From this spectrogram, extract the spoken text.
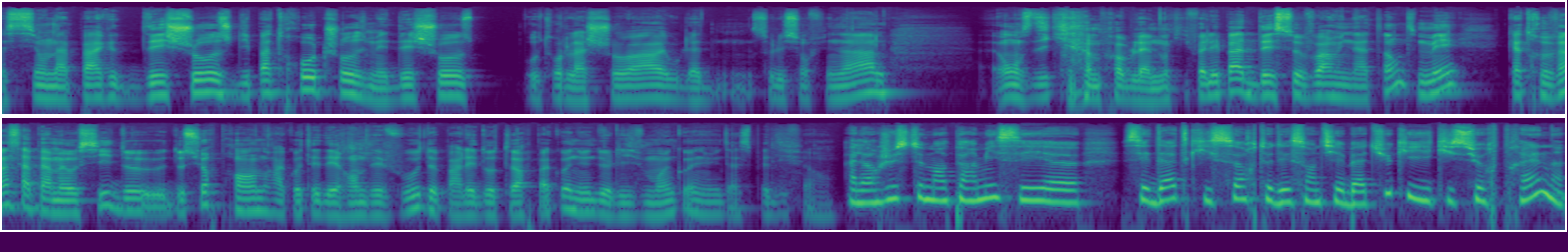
si on n'a pas des choses, je dis pas trop de choses, mais des choses autour de la Shoah ou de la solution finale, on se dit qu'il y a un problème. Donc il ne fallait pas décevoir une attente, mais 80, ça permet aussi de, surprendre à côté des rendez-vous, de parler d'auteurs pas connus, de livres moins connus, d'aspects différents. Alors justement, parmi ces, euh, dates qui sortent des sentiers battus, qui, surprennent,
